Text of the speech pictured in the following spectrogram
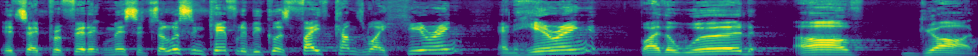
it's a prophetic message. So listen carefully because faith comes by hearing, and hearing by the word of God.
